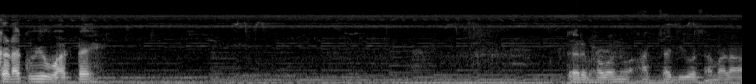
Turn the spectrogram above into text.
कडक व्ह्यू वाटतंय. तर भावानो आजचा दिवस आम्हाला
